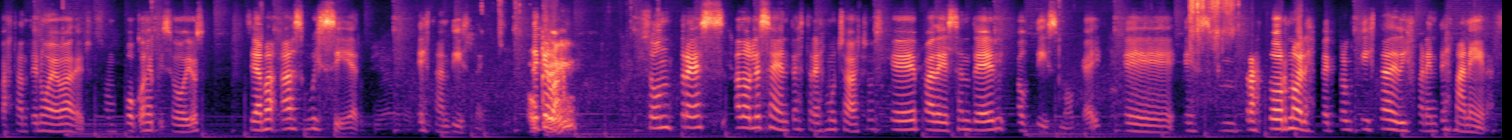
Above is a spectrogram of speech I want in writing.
bastante nueva, de hecho son pocos episodios. Se llama As We See It. Está en Disney. ¿De qué va? Son tres adolescentes, tres muchachos que padecen del autismo, ¿ok? Eh, es un trastorno del espectro autista de diferentes maneras.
